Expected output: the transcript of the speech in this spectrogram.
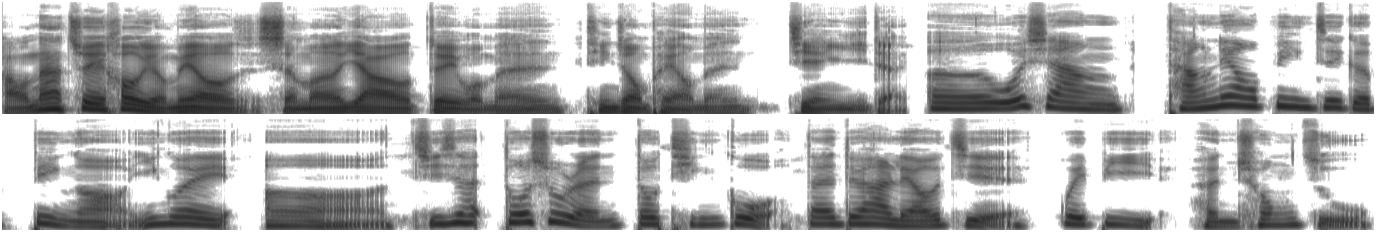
好，那最后有没有什么要对我们听众朋友们建议的？呃，我想糖尿病这个病哦，因为呃，其实多数人都听过，但是对他了解未必很充足。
